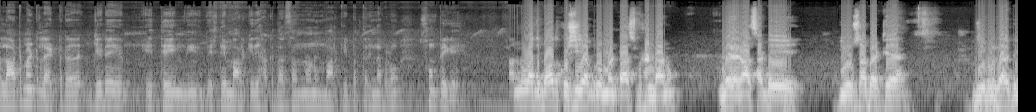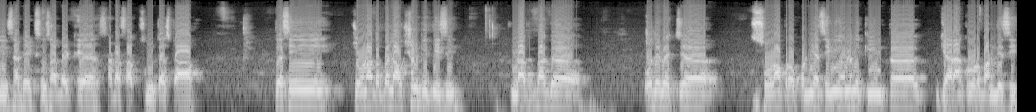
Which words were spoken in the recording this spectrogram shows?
ਅਲਾਟਮੈਂਟ ਲੈਟਰ ਜਿਹੜੇ ਇੱਥੇ ਇਸ ਦੇ ਮਾਲਕੀ ਦੇ ਹੱਕਦਾਰ ਸਨ, ਉਹਨਾਂ ਨੂੰ ਮਾਲਕੀ ਪੱਤਰ ਇਹਨਾਂ ਵੱਲੋਂ ਸੌਂਪੇ ਗਏ। ਸਾਨੂੰ ਅੱਜ ਬਹੁਤ ਖੁਸ਼ੀ ਹੈ ਇੰਪਰੂਵਮੈਂਟ ਟਰਸਟ ਬਠਿੰਡਾ ਨੂੰ। ਮੇਰੇ ਨਾਲ ਸਾਡੇ ਯੂ ਸਾਹਿਬ ਬੈਠੇ ਆ। ਜੀਵਨ ਗਰਗ ਜੀ, ਸਾਡੇ ਐਕਸ਼ਨ ਸਾਹਿਬ ਬੈਠੇ ਆ, ਸਾਡਾ ਸਭ ਸਮੁੱਚਾ ਸਟਾਫ ਤੇ ਅਸੀਂ ਚੋਣਾਂ ਤੋਂ ਪਹਿਲਾਂ ਆਕਸ਼ਨ ਕੀਤੀ ਸੀ। ਲਗਭਗ ਉਹਦੇ ਵਿੱਚ 16 ਪ੍ਰਾਪਰਟੀਆਂ ਸੀਗੀਆਂ, ਉਹਨਾਂ ਦੀ ਕੀਮਤ 11 ਕਰੋੜ ਬਣਦੀ ਸੀ।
